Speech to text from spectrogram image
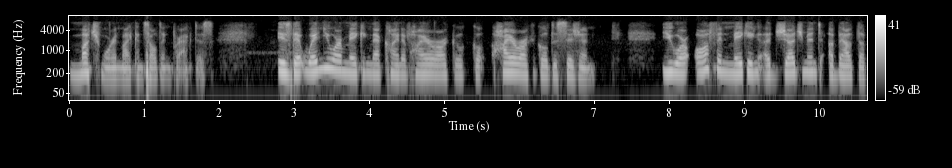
much more in my consulting practice is that when you are making that kind of hierarchical hierarchical decision you are often making a judgment about the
